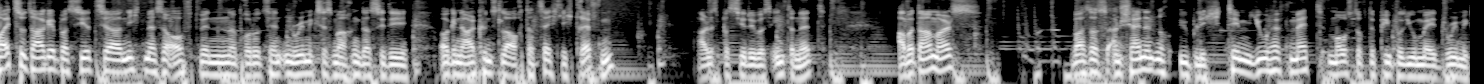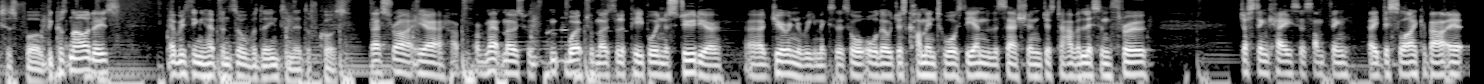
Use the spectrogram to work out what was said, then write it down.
Heutzutage passiert es ja nicht mehr so oft, wenn Produzenten Remixes machen, dass sie die Originalkünstler auch tatsächlich treffen. Alles passiert übers Internet. Aber damals war es anscheinend noch üblich. Tim, you have met most of the people you made remixes for. Because nowadays everything happens over the internet, of course. That's right. Yeah, I've, I've met most with worked with most of the people in the studio uh, during the remixes, or, or they'll just come in towards the end of the session just to have a listen through, just in case there's something they dislike about it.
